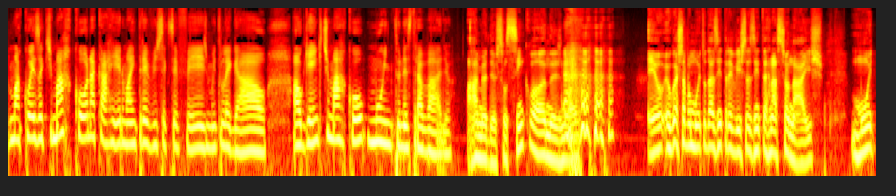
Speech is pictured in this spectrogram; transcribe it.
uma coisa que te marcou na carreira, uma entrevista que você fez, muito legal. Alguém que te marcou muito nesse trabalho. Ah, meu Deus, são cinco anos, né? eu, eu gostava muito das entrevistas internacionais. Muito,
